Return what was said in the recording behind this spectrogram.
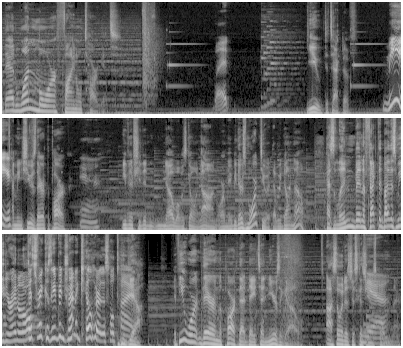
But they had one more final target. What? You, detective. Me? I mean, she was there at the park, yeah. even if she didn't know what was going on, or maybe there's more to it that we don't know. Has Lynn been affected by this meteorite at all? That's right, because they've been trying to kill her this whole time. Yeah. If you weren't there in the park that day 10 years ago. Ah, so it is just because she was Yeah. pulled in there.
